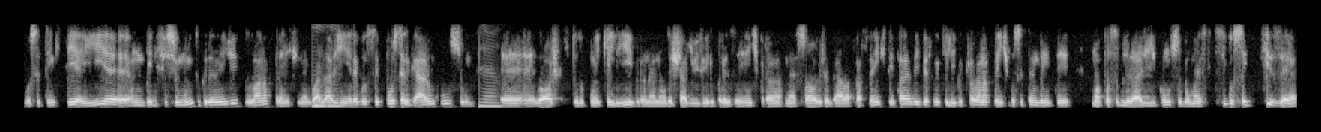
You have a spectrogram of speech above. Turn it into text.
você tem que ter aí é, um benefício muito grande lá na frente, né? Guardar uhum. dinheiro é você postergar um consumo. É. é lógico que tudo com equilíbrio, né? Não deixar de viver o presente para né, só jogar lá para frente, tentar viver com equilíbrio para lá na frente você também ter uma possibilidade de consumo. Mas se você fizer,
